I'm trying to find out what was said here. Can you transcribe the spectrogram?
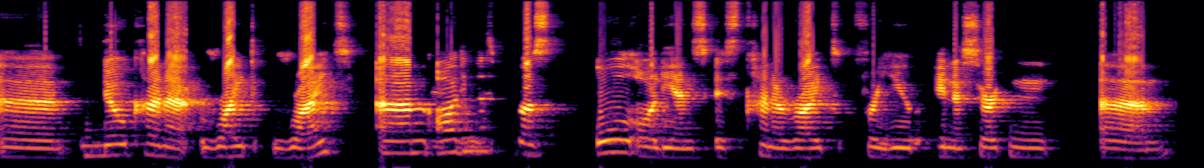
uh, no kind of right right um, audience because all audience is kind of right for you in a certain um,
